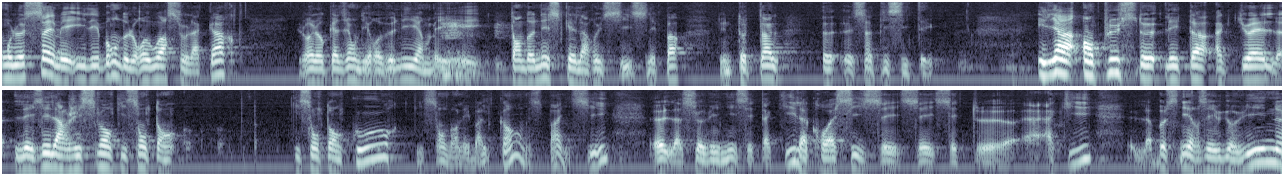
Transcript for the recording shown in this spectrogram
on le sait, mais il est bon de le revoir sur la carte J'aurai l'occasion d'y revenir, mais étant donné ce qu'est la Russie, ce n'est pas d'une totale euh, euh, simplicité. Il y a en plus de l'état actuel les élargissements qui sont en cours, qui sont dans les Balkans, n'est-ce pas, ici. Euh, la Slovénie, c'est acquis, la Croatie, c'est acquis, la Bosnie-Herzégovine,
